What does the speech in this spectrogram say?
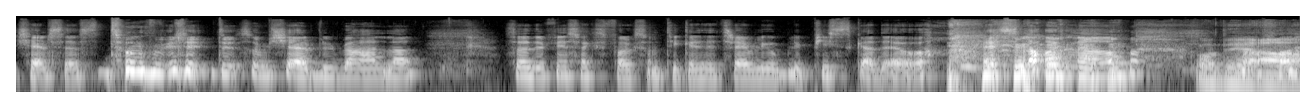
själv som du som själv blir behandlad. Så det finns faktiskt folk som tycker det är trevligt att bli piskade och slagna. Och, Och det, ja.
